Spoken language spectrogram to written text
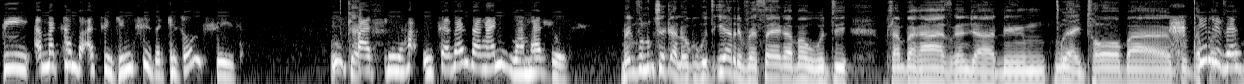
be amathamba athi ngimsiza ngizomsiza. Okay. But ngisebenza ngani ngamadlozi. Bengifuna ukuchecka lokho ukuthi iya reverseka mawukuthi mhlawumbe ngazi kanjani uyayithoba kuqapha. I reverse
